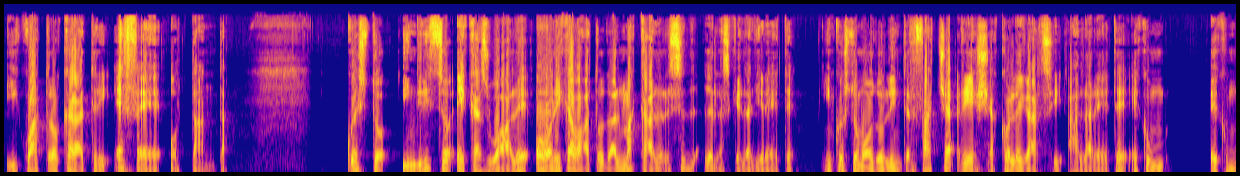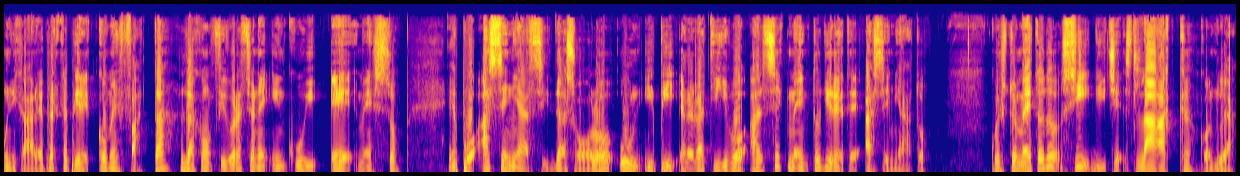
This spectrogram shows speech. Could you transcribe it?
i quattro caratteri FE80. Questo indirizzo è casuale o ricavato dal MAC address della scheda di rete. In questo modo l'interfaccia riesce a collegarsi alla rete e, com- e comunicare per capire come è fatta la configurazione in cui è messo e può assegnarsi da solo un IP relativo al segmento di rete assegnato. Questo metodo si dice SLAAC con 2A,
